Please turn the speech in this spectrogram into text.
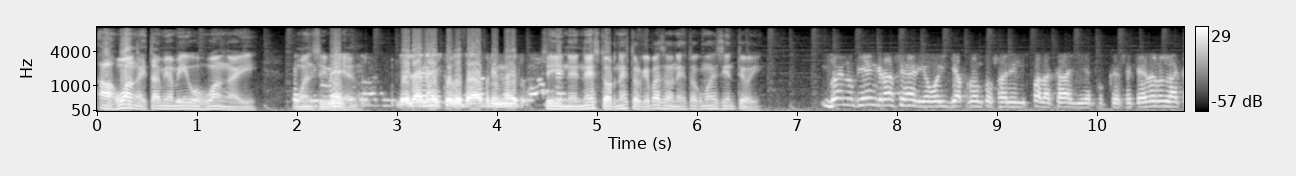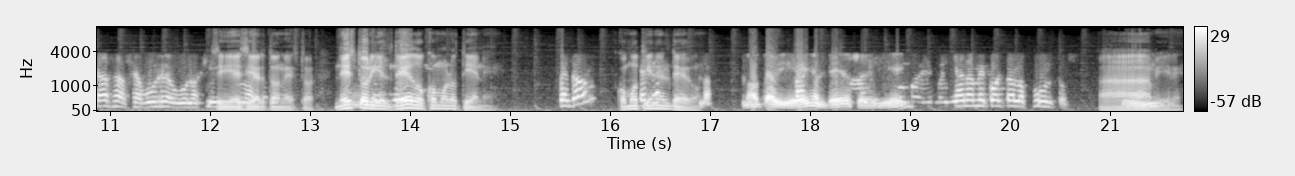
Ah, Juan, ahí está mi amigo Juan ahí, Juan Cibiel. Dile a Néstor que estaba primero. Sí, Néstor, Néstor, ¿qué pasa, Néstor? ¿Cómo se siente hoy? bueno, bien, gracias a Dios. Voy ya pronto a salir para la calle, porque se queda en la casa, se aburre uno aquí. Sí, es cierto, Néstor. Néstor, ¿y el dedo cómo lo tiene? ¿Perdón? ¿Cómo tiene el dedo? No, no está bien, el dedo se ve bien. Mañana me cortan los puntos. Ah, Sí. mire.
